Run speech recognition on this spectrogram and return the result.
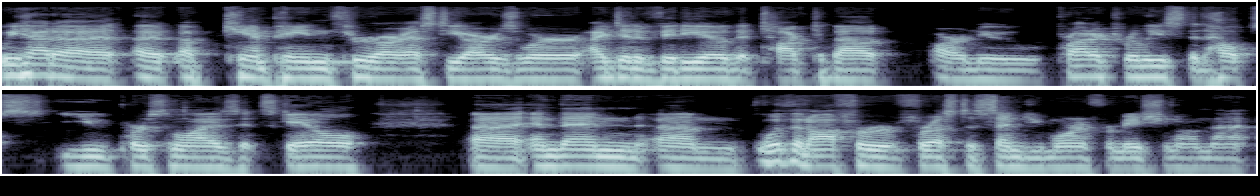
we had a, a, a campaign through our SDRs where I did a video that talked about our new product release that helps you personalize at scale uh, and then um, with an offer for us to send you more information on that.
